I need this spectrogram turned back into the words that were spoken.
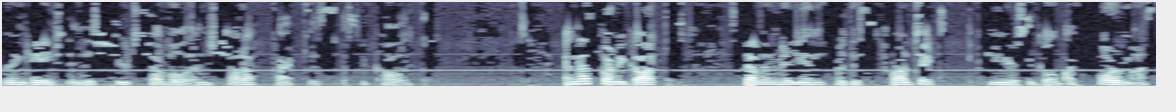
to engage in the shoot, shovel, and shut up practice, as we call it. And that's why we got seven million for this project a few years ago by Formas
